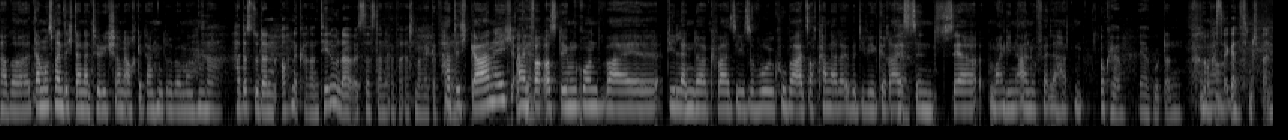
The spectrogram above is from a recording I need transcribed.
Aber da muss man sich dann natürlich schon auch Gedanken drüber machen. Klar. Hattest du dann auch eine Quarantäne oder ist das dann einfach erstmal weggefallen? Hatte ich gar nicht, okay. einfach aus dem Grund, weil die Länder quasi sowohl Kuba als auch Kanada, über die wir gereist okay. sind, sehr marginal nur Fälle hatten. Okay, ja gut, dann genau. war es ja ganz entspannt.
